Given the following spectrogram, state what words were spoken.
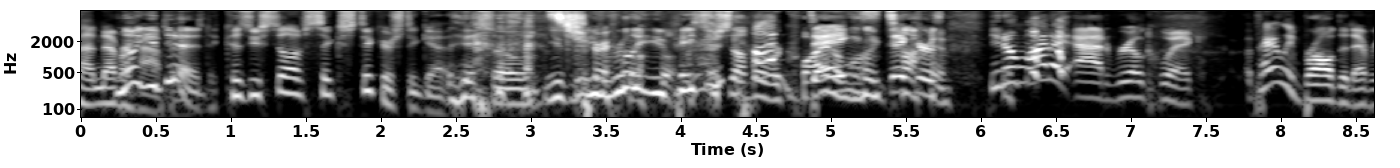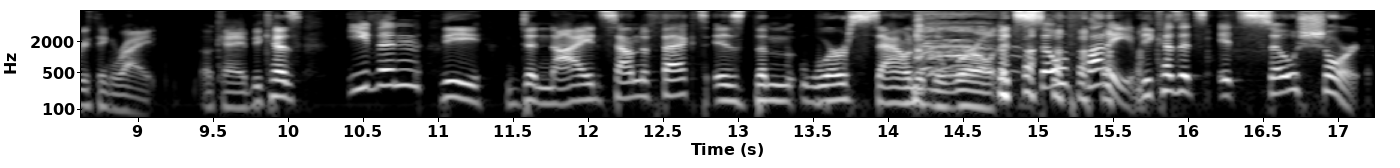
That never. No, you did because you still have six stickers to get. so you, you really you paced yourself over quite a long stickers. time. You know, might I add real quick? Apparently, Brawl did everything right. Okay, because even the denied sound effect is the m- worst sound in the world. It's so funny because it's it's so short.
